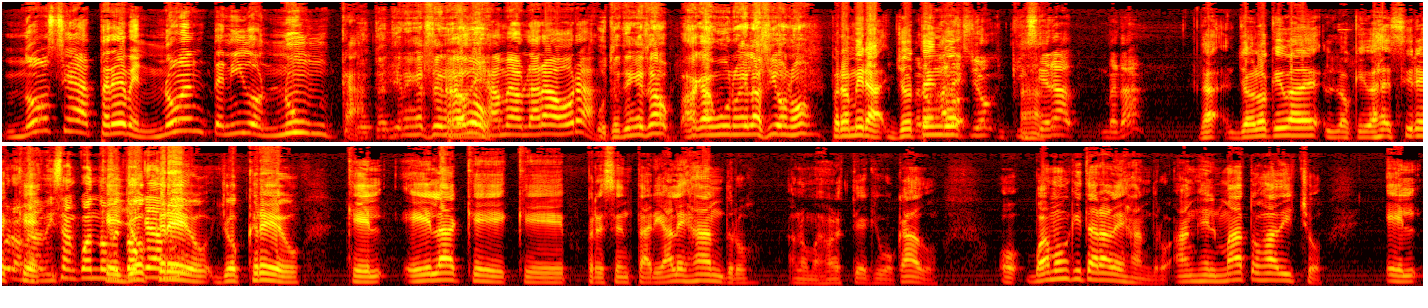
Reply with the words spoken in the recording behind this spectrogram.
no se atreven, no han tenido nunca. Usted tiene en el Pero Senado. déjame hablar ahora. Usted tiene el Senado. Hagan uno él así o no. Pero mira, yo Pero, tengo... Alex, yo quisiera, ¿verdad? Da- Yo lo que iba a, de- lo que iba a decir es Pero que, me avisan cuando que me yo toque a mí. creo, yo creo que el ELA que, que presentaría Alejandro, a lo mejor estoy equivocado, o vamos a quitar a Alejandro. Ángel Matos ha dicho, el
